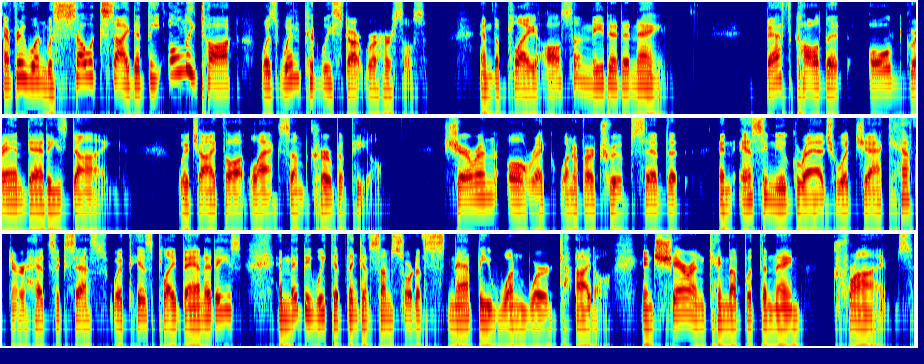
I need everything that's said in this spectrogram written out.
Everyone was so excited. The only talk was when could we start rehearsals? And the play also needed a name. Beth called it Old Granddaddy's Dying, which I thought lacked some curb appeal. Sharon Ulrich, one of our troops, said that an SMU graduate, Jack Heifner, had success with his play Vanities, and maybe we could think of some sort of snappy one word title. And Sharon came up with the name Crimes.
